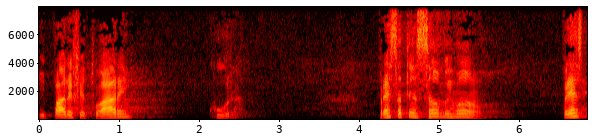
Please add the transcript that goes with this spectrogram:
E para efetuarem cura. Presta atenção, meu irmão. Presta.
